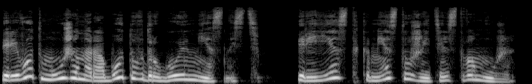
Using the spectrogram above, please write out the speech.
Перевод мужа на работу в другую местность. Переезд к месту жительства мужа.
